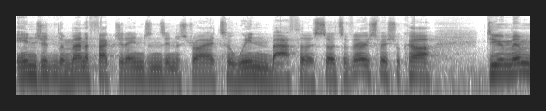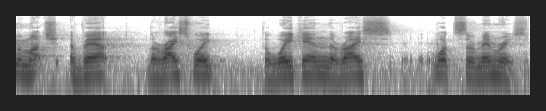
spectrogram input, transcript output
engine, the manufactured engines in Australia, to win Bathurst. So it's a very special car. Do you remember much about the race week, the weekend, the race? What's the memories?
